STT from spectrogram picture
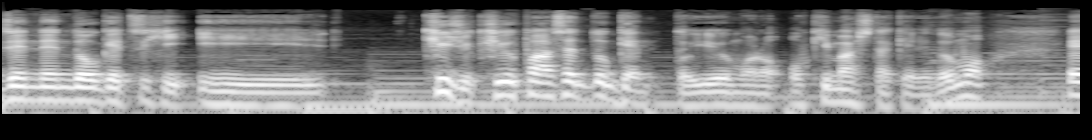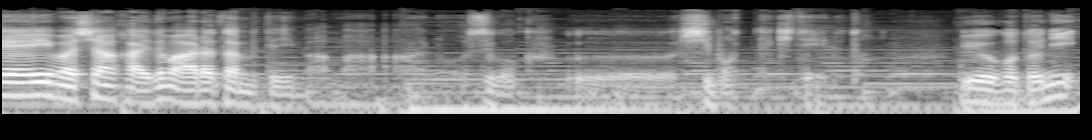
前年同月比、99%減というもの起きましたけれども、えー、今、上海でも改めて今、まあ、あの、すごく、絞ってきているということに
